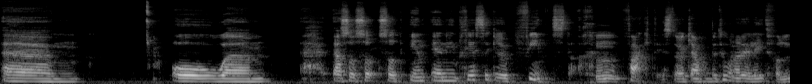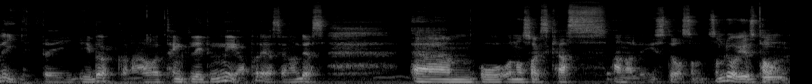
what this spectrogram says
Ehm, och ehm, alltså, så, så en, en intressegrupp finns där, Mm. faktiskt. Och jag kanske betonar det lite för lite i, i böckerna och tänkt lite mer på det sedan dess. Ehm, och, och någon slags klassanalys då som, som då just tar en,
